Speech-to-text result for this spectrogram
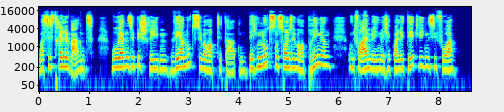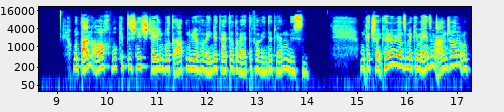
was ist relevant, wo werden sie beschrieben, wer nutzt überhaupt die Daten, welchen Nutzen sollen sie überhaupt bringen und vor allem in welcher Qualität liegen sie vor. Und dann auch, wo gibt es Schnittstellen, wo Daten wieder verwendet weiter oder weiterverwendet werden müssen. Und jetzt können wir uns mal gemeinsam anschauen und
